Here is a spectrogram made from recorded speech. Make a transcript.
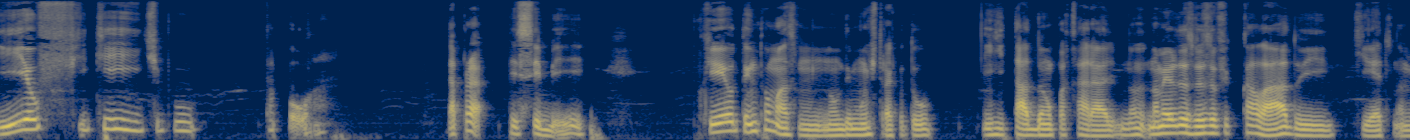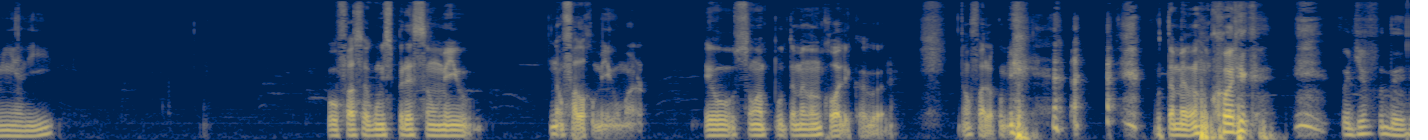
E eu fiquei tipo: Tá porra. Dá pra perceber? Porque eu tento ao máximo não demonstrar que eu tô irritadão pra caralho. Na, maioria das vezes eu fico calado e quieto na minha ali ou faço alguma expressão meio. Não fala comigo, mano. Eu sou uma puta melancólica agora. Não fala comigo. puta melancólica. Vou fuder.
